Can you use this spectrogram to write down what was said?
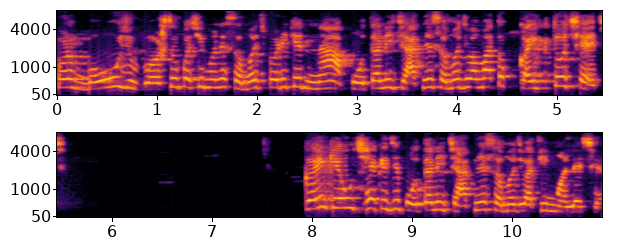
પણ બહુ જ વર્ષો પછી મને સમજ પડી કે ના, પોતાની જાતને સમજવામાં તો કંઈક તો છે જ. કંઈક એવું છે કે જે પોતાની જાતને સમજવાથી મળે છે.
